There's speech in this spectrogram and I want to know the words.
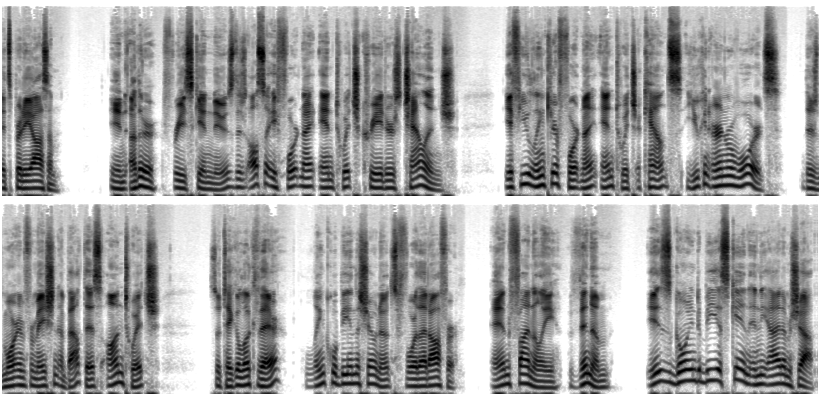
it's pretty awesome. In other free skin news, there's also a Fortnite and Twitch Creators Challenge. If you link your Fortnite and Twitch accounts, you can earn rewards. There's more information about this on Twitch, so take a look there. Link will be in the show notes for that offer. And finally, Venom is going to be a skin in the item shop.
